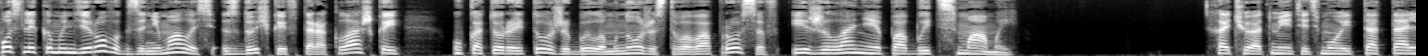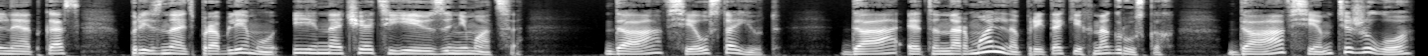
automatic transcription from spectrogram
После командировок занималась с дочкой-второклашкой, у которой тоже было множество вопросов и желание побыть с мамой. Хочу отметить мой тотальный отказ признать проблему и начать ею заниматься. Да, все устают. Да, это нормально при таких нагрузках. Да, всем тяжело.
